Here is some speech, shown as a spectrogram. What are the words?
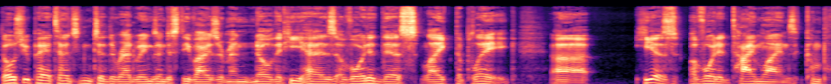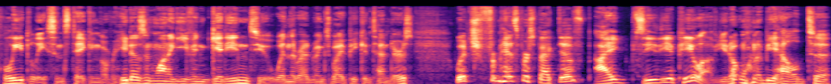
those who pay attention to the Red Wings and to Steve Yzerman know that he has avoided this like the plague. Uh, he has avoided timelines completely since taking over. He doesn't want to even get into when the Red Wings might be contenders, which from his perspective, I see the appeal of. You don't want to be held to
